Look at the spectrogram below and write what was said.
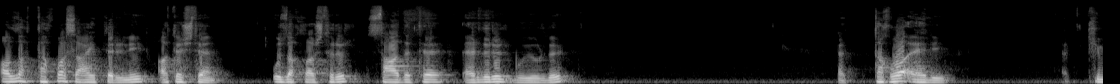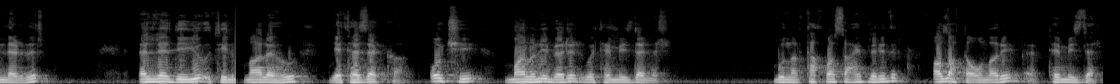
Allah takva sahiplerini ateşten uzaklaştırır, saadete erdirir buyurdu. Evet, takva ehli evet, kimlerdir? اَلَّذ۪ي يُؤْتِي مَالَهُ يَتَزَكَّى O ki malını verir ve temizlenir. Bunlar takva sahipleridir. Allah da onları evet, temizler.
